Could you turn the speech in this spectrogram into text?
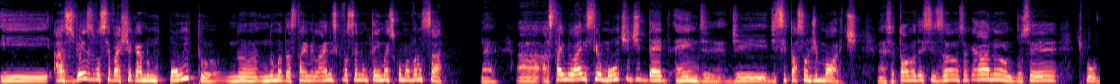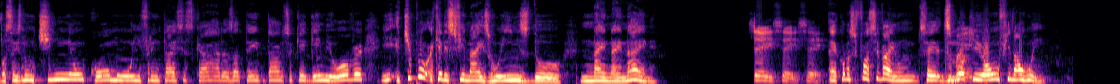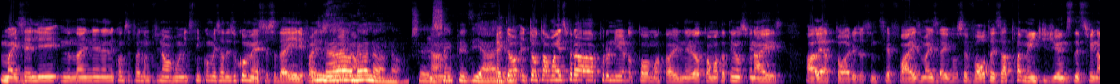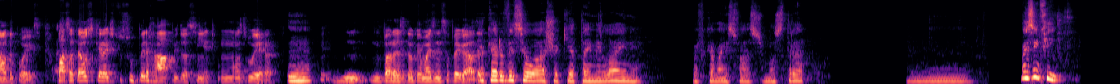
E às vezes você vai chegar num ponto no, numa das timelines que você não tem mais como avançar. Né? as timelines têm um monte de dead end, de, de situação de morte. Né? Você toma uma decisão, você, ah, não, você, tipo, vocês não tinham como enfrentar esses caras a tempo, tal, não sei o que, game over. E, tipo aqueles finais ruins do 999. Sei, sei, sei. É como se fosse, vai, um, você desbloqueou Mas... um final ruim. Mas ele, no Nine quando você faz um final ruim, você tem que começar desde o começo. Isso daí ele faz não, isso também? Não, não, não, não. Você não. sempre viaja. Então, então tá mais pra, pro Nier Automata. E Nier Automata tem os finais aleatórios, assim, que você faz, mas aí você volta exatamente de antes desse final depois. Passa até os créditos super rápido, assim, é tipo uma zoeira. Uhum. Me parece então que é mais nessa pegada. Eu quero ver se eu acho aqui a timeline. Vai ficar mais fácil de mostrar. Hum... Mas enfim,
